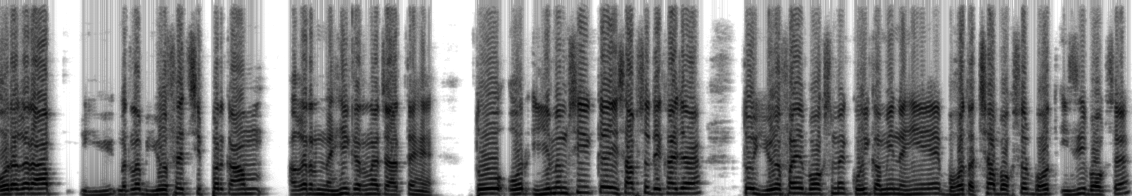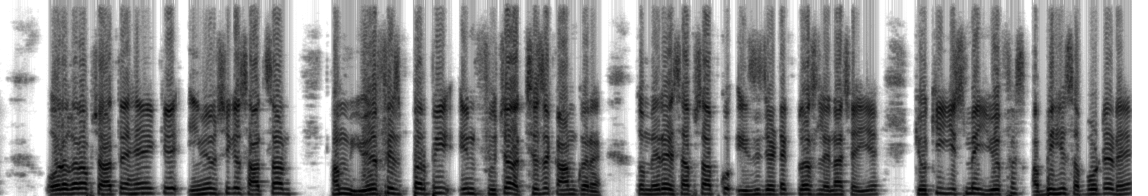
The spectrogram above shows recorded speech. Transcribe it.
और अगर आप मतलब यूएफएस चिप पर काम अगर नहीं करना चाहते हैं तो और ईएमएमसी के हिसाब से देखा जाए तो यूएफआई बॉक्स में कोई कमी नहीं है। बहुत अच्छा बॉक्स और बहुत इजी बॉक्स है। और अगर आप चाहते हैं कि ईएमएमसी के साथ साथ हम यूएफएस पर भी इन फ्यूचर अच्छे से काम करें तो मेरे हिसाब से आपको इजी जेटेक प्लस लेना चाहिए, क्योंकि इसमें यूएफएस अभी ही सपोर्टेड है,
